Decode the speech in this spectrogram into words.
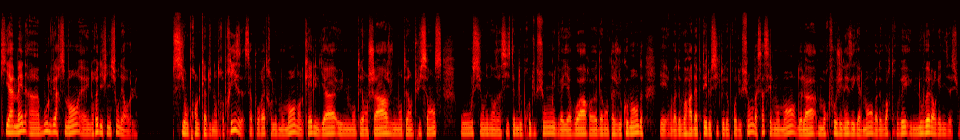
qui amène à un bouleversement et à une redéfinition des rôles si on prend le cas d'une entreprise, ça pourrait être le moment dans lequel il y a une montée en charge, une montée en puissance, ou si on est dans un système de production, il va y avoir euh, davantage de commandes et on va devoir adapter le cycle de production. Bah ça, c'est le moment de la morphogénèse également. On va devoir trouver une nouvelle organisation.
